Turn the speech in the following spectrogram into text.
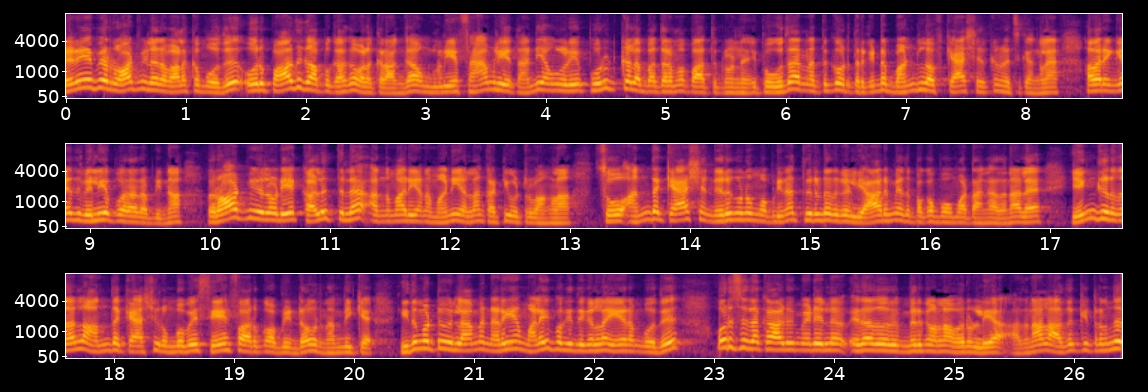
நிறைய பேர் ராட் வீலரை வளர்க்கும் போது ஒரு பாதுகாப்புக்காக வளர்க்குறாங்க. அவங்களுடைய ஃபேமிலியை தாண்டி அவங்களுடைய பொருட்களை பத்திரமா பார்த்துக்கணும்னு. இப்போ உதாரணத்துக்கு ஒருத்தர்கிட்ட பண்டில் ஆஃப் கேஷ் இருக்குன்னு வச்சுக்கோங்களேன். அவர் எங்கேயாவது வெளியே போறாரு அப்படின்னா ராட்வீலருடைய கழுத்தில் அந்த மாதிரியான மணி எல்லாம் கட்டி விட்டுருவாங்களாம். ஸோ அந்த கேஷை நெருங்கணும் அப்படின்னா திருடர்கள் யாருமே அந்த பக்கம் போக மாட்டாங்க. அதனால எங்க இருந்தாலும் அந்த கேஷ் ரொம்பவே சேஃபாக இருக்கும் அப்படின்ற ஒரு நம்பிக்கை. இது மட்டும் இல்லாமல் நிறைய மலைப்பகுதிகள்லாம் ஏறும்போது ஒரு சில காடு மேடையில் ஏதாவது ஒரு மிருகம்லாம் வரும் இல்லையா? அதனால் அதுக்கிட்ட இருந்து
